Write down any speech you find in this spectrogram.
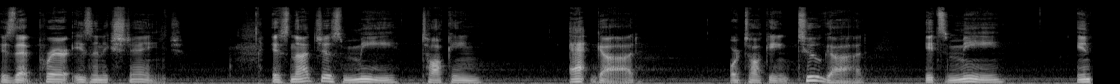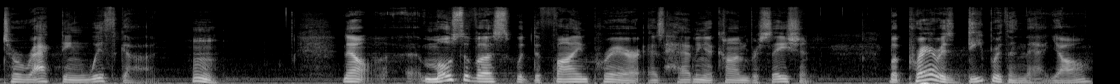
is that prayer is an exchange. It's not just me talking at God or talking to God, it's me interacting with God. Hmm. Now, most of us would define prayer as having a conversation, but prayer is deeper than that, y'all.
